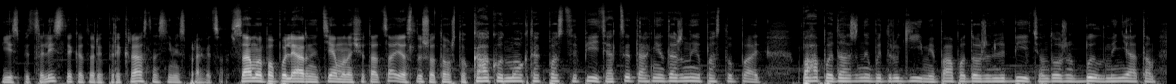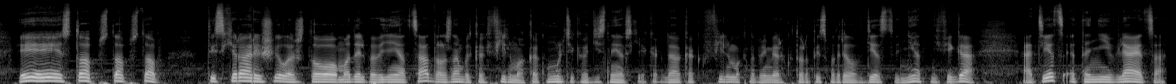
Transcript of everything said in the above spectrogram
Есть специалисты, которые прекрасно с ними справятся. Самая популярная тема насчет отца, я слышу о том, что как он мог так поступить, отцы так не должны поступать, папы должны быть другими, папа должен любить, он должен был меня там, эй, эй, стоп, стоп, стоп. Ты с хера решила, что модель поведения отца должна быть как в фильмах, как в мультиках диснеевских, когда как в фильмах, например, которые ты смотрел в детстве. Нет, нифига. Отец это не является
